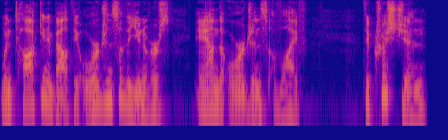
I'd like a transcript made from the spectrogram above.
when talking about the origins of the universe and the origins of life. The Christian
